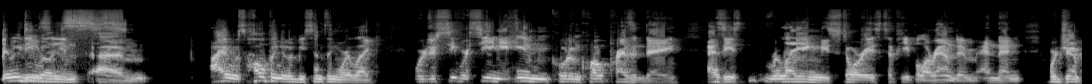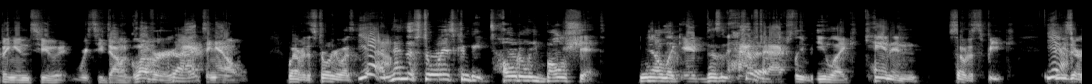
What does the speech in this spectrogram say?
Billy Dee Williams. Um, I was hoping it would be something where like we're just see we're seeing him quote unquote present day as he's relaying these stories to people around him, and then we're jumping into we see Donald Glover Right. acting out whatever the story was. Yeah. And then the stories can be totally bullshit. You know, like it doesn't have Sure. to actually be like canon, so to speak. Yeah, These are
